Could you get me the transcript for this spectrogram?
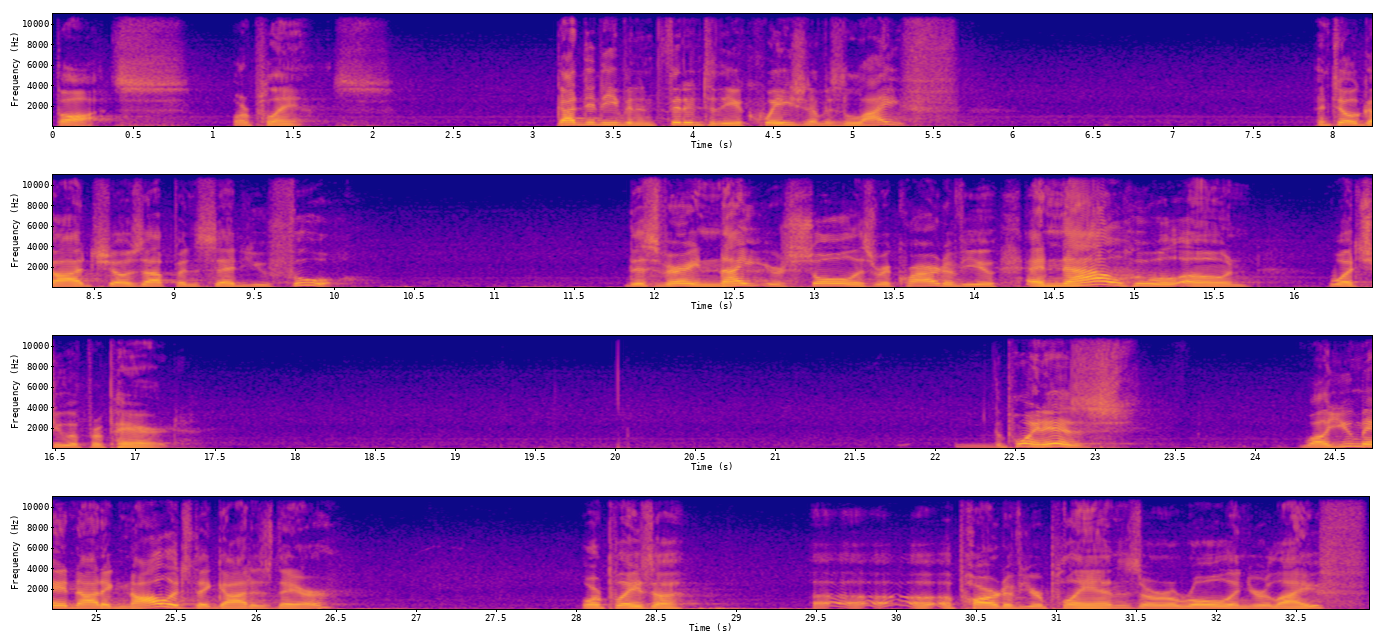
thoughts or plans. God didn't even fit into the equation of his life until God shows up and said, You fool. This very night your soul is required of you, and now who will own what you have prepared? The point is, while you may not acknowledge that God is there, or plays a, a, a, a part of your plans or a role in your life,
